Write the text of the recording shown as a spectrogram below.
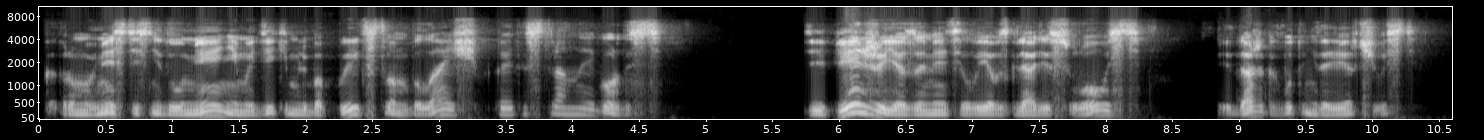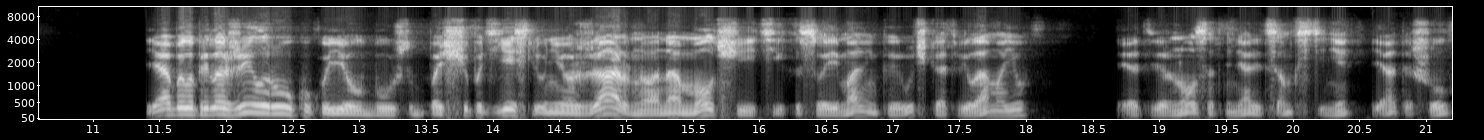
в котором вместе с недоумением и диким любопытством была еще какая-то странная гордость. Теперь же я заметил в ее взгляде суровость и даже как будто недоверчивость. Я было приложил руку к ее лбу, чтобы пощупать, есть ли у нее жар, но она молча и тихо своей маленькой ручкой отвела мою и отвернулась от меня лицом к стене. Я отошел,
